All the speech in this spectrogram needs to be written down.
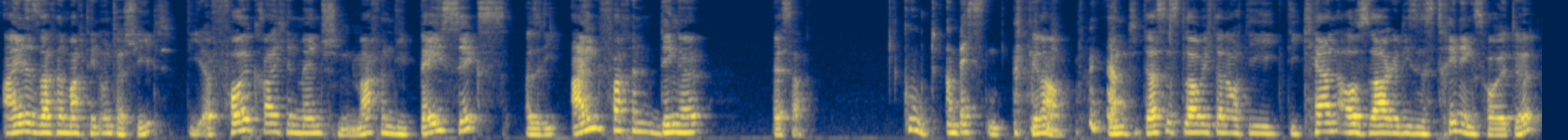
eine Sache macht den Unterschied. Die erfolgreichen Menschen machen die Basics, also die einfachen Dinge, besser. Gut, am besten. Genau. Und das ist, glaube ich, dann auch die, die Kernaussage dieses Trainings heute.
